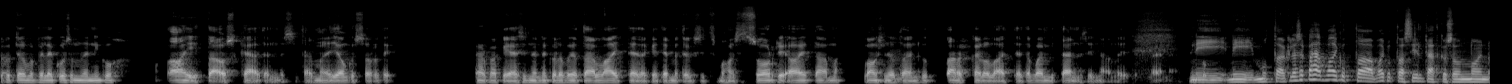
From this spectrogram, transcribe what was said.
vaikutti olevan vielä joku semmoinen niinku aitaus käytännössä, tämmöinen jonkun sortin Airbag ja sinne niin jotain laitteita, että en mä tiedä, onko mahdollisesti sordi aitaama, vai onko mm. jotain niin tarkkailulaitteita vai mitä ne siinä oli. Niin, niin, mutta kyllä se vähän vaikuttaa, vaikuttaa siltä, että kun se on noin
